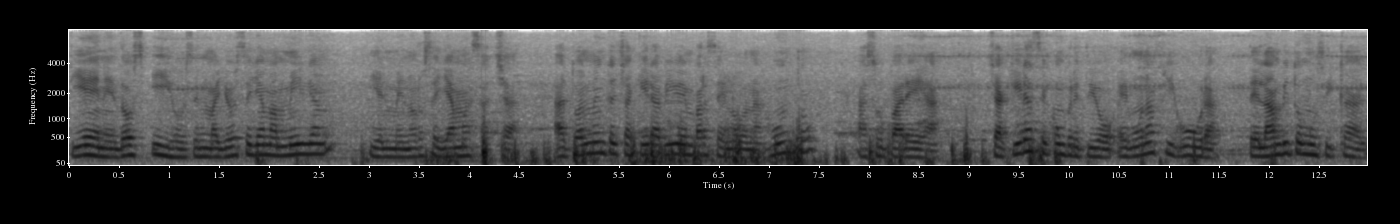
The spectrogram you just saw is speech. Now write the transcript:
tiene dos hijos, el mayor se llama Milian y el menor se llama Sacha. Actualmente Shakira vive en Barcelona junto a su pareja. Shakira se convirtió en una figura del ámbito musical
